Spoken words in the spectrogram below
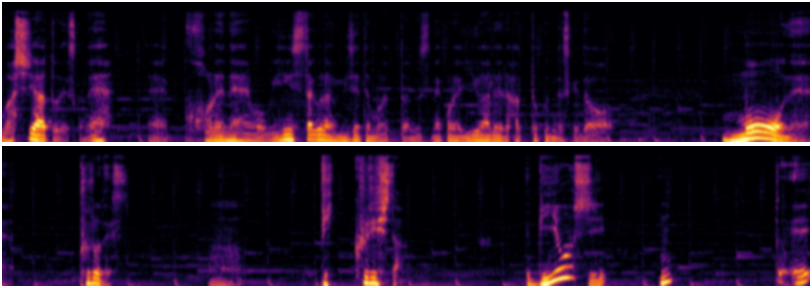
和紙アートですかね、えー、これね僕インスタグラム見せてもらったんですね。これ URL 貼っとくんですけどもうねプロです、うん、びっくりした。美容師？ん？え？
